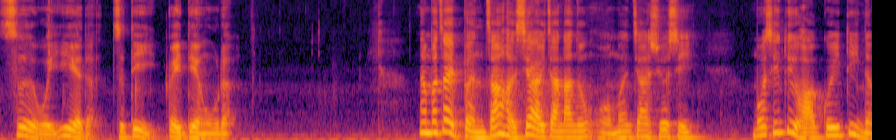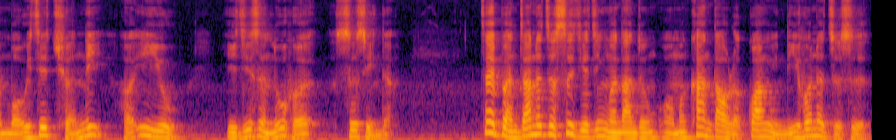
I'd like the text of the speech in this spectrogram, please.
赐为业的之地被玷污了。那么在本章和下一章当中，我们将学习摩西律法规定的某一些权利和义务。以及是如何施行的。在本章的这四节经文当中，我们看到了关于离婚的指示。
